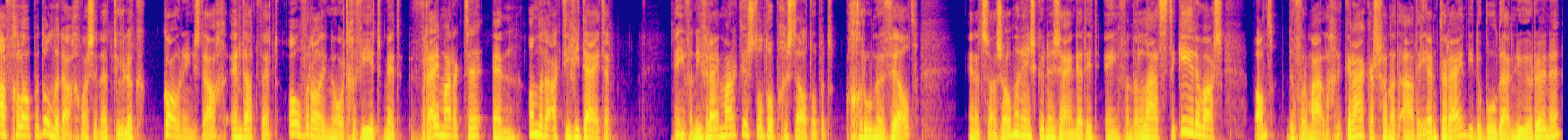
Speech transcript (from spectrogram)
Afgelopen donderdag was het natuurlijk Koningsdag en dat werd overal in Noord gevierd met vrijmarkten en andere activiteiten. Een van die vrijmarkten stond opgesteld op het Groene Veld en het zou zomaar eens kunnen zijn dat dit een van de laatste keren was, want de voormalige krakers van het ADM-terrein die de boel daar nu runnen,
